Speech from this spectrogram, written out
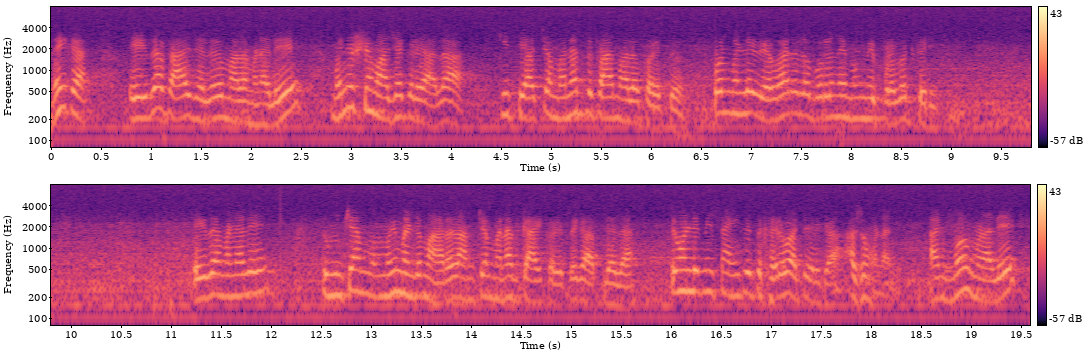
नाही का? एकदा काय झालं मला म्हणाले मनुष्य माझ्याकडे आला की त्याच्या मनातलं काय मला कळतं. पण म्हणले व्यवहाराला बरं नाही म्हणून मी प्रगट करीत नाही. एकदा म्हणाले तुमच्या मी म्हणलं महाराज आमच्या मनात काय कळतं का आपल्याला? ते म्हणले मी सांगितलं तर खरं वाटेल का? असं म्हणाले. आणि मग म्हणाले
